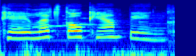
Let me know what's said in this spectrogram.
Okay, let's go camping.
